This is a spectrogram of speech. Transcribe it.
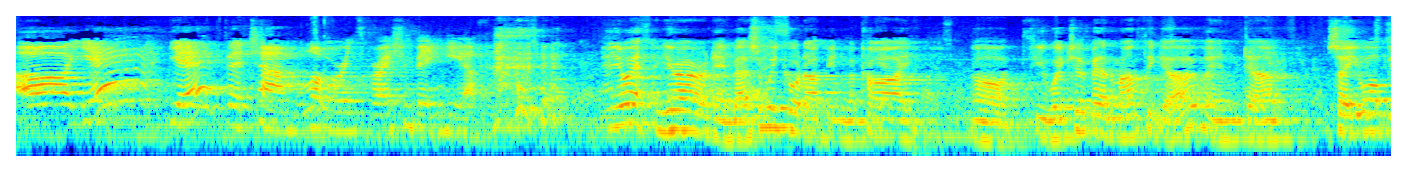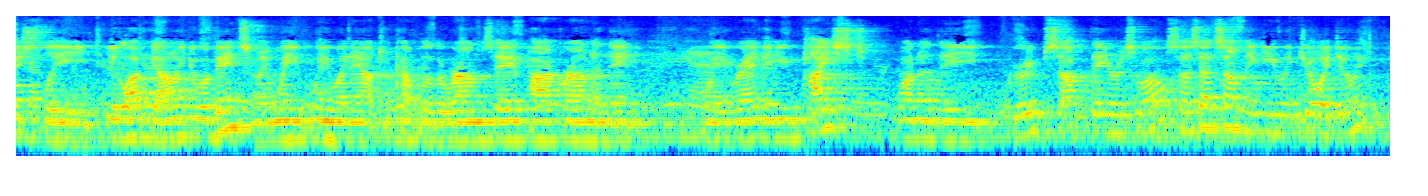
Oh yeah, yeah, but um, a lot more inspiration being here. You are, you are an ambassador. We caught up in Mackay oh, a few weeks, ago, about a month ago, and um, so you obviously you love going to events. I mean, we, we went out to a couple of the runs there, Park Run, and then we ran and you paced one of the groups up there as well. So is that something you enjoy doing?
